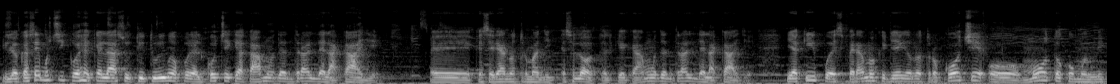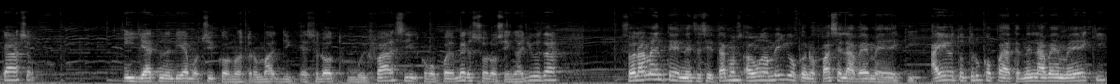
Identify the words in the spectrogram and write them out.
Y lo que hacemos chicos es que la sustituimos por el coche que acabamos de entrar de la calle. Eh, que sería nuestro Magic Slot, el que acabamos de entrar de la calle. Y aquí pues esperamos que llegue nuestro coche o moto como en mi caso. Y ya tendríamos chicos nuestro Magic Slot muy fácil, como pueden ver, solo sin ayuda. Solamente necesitamos a un amigo que nos pase la BMX. Hay otro truco para tener la BMX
